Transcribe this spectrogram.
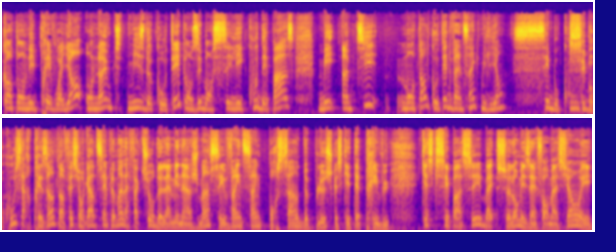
Quand on est prévoyant, on a une petite mise de côté, puis on se dit, bon, si les coûts dépassent, mais un petit montant de côté de 25 millions, c'est beaucoup. C'est beaucoup. Ça représente, en fait, si on regarde simplement la facture de l'aménagement, c'est 25 de plus que ce qui était prévu. Qu'est-ce qui s'est passé? Ben, selon mes informations et,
